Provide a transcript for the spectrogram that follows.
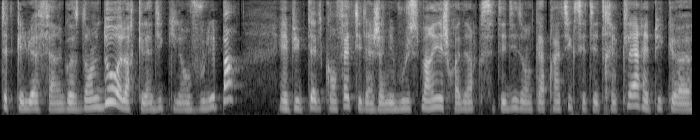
Peut-être qu'elle lui a fait un gosse dans le dos alors qu'elle a dit qu'il en voulait pas. Et puis peut-être qu'en fait, il a jamais voulu se marier. Je crois d'ailleurs que c'était dit dans le cas pratique, c'était très clair. Et puis que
